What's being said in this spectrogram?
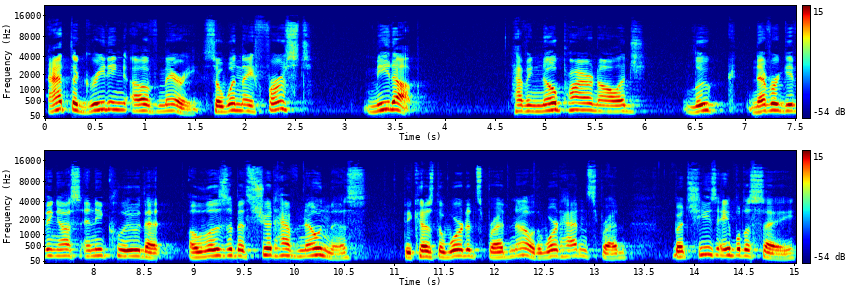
at the greeting of Mary. So when they first meet up, having no prior knowledge, Luke never giving us any clue that Elizabeth should have known this because the word had spread. No, the word hadn't spread. But she's able to say,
